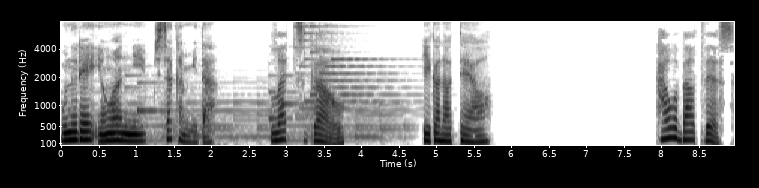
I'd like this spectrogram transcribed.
오늘의 영어 한입 시작합니다. Let's go. 이건 어때요? How about this?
